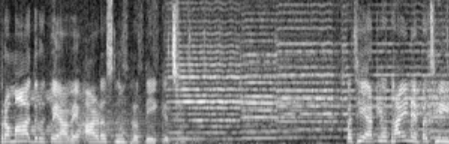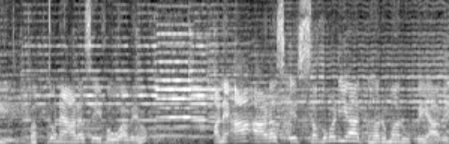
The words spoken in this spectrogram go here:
પ્રમાદ રૂપે આવે, આળસનું પ્રતીક છે. પછી આટલું થાય ને પછી ભક્તોને આળસ એ બહુ આવે હો. અને આ આળસ એ સગવડિયા ધર્મ રૂપે આવે.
